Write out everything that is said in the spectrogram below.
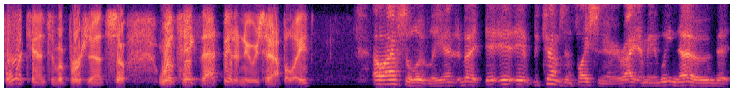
four tenths of a percent. So we'll take that bit of news happily. Oh, absolutely, and but it, it becomes inflationary, right? I mean, we know that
